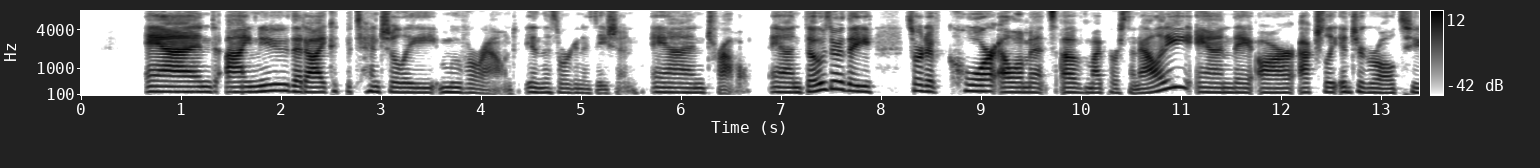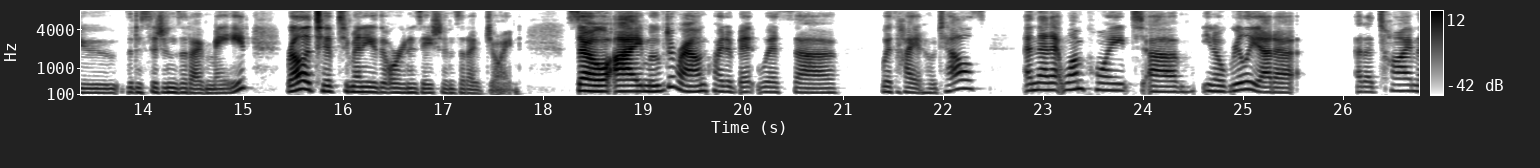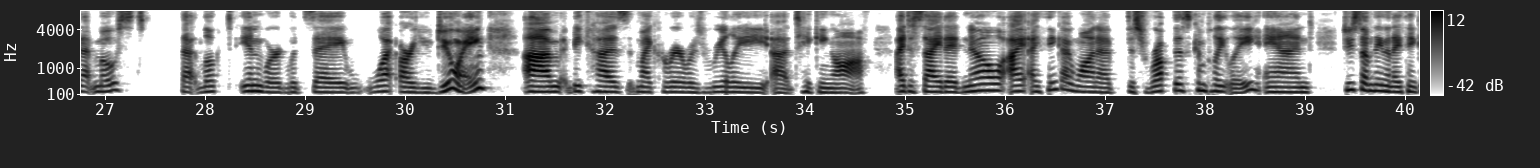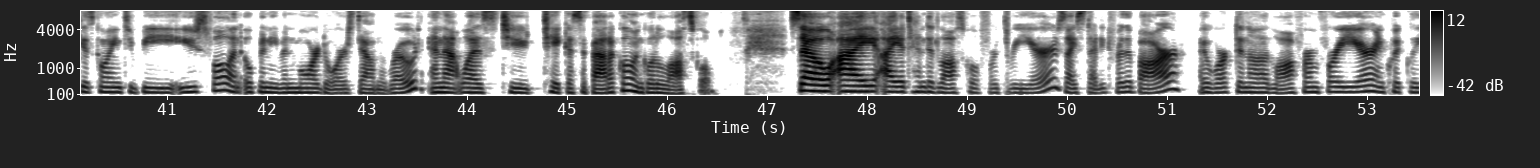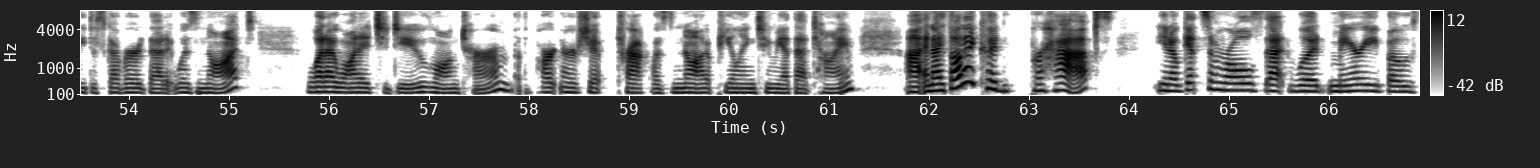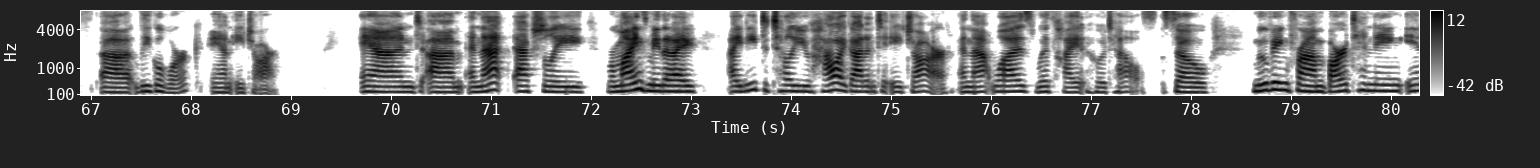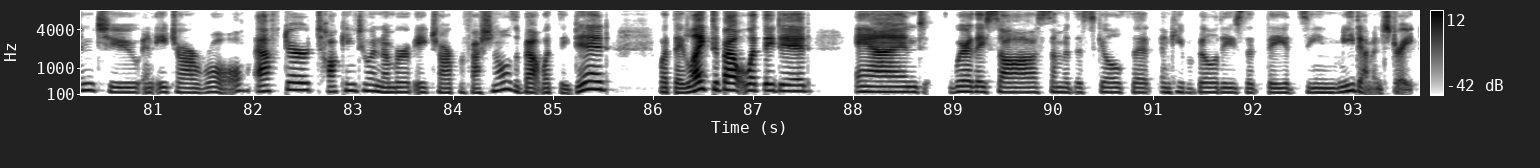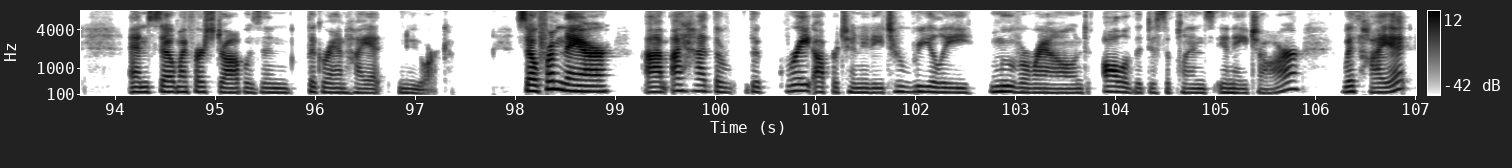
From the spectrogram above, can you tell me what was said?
and I knew that I could potentially move around in this organization and travel. And those are the sort of core elements of my personality. And they are actually integral to the decisions that I've made relative to many of the organizations that I've joined. So I moved around quite a bit with uh, with Hyatt Hotels, and then at one point, um, you know, really at a at a time that most that looked inward would say, "What are you doing?" Um, because my career was really uh, taking off. I decided, no, I, I think I want to disrupt this completely and do something that I think is going to be useful and open even more doors down the road. And that was to take a sabbatical and go to law school. So I, I attended law school for three years. I studied for the bar. I worked in a law firm for a year and quickly discovered that it was not what I wanted to do long term. The partnership track was not appealing to me at that time. Uh, and I thought I could perhaps, you know, get some roles that would marry both uh, legal work and HR. And um, and that actually reminds me that I I need to tell you how I got into HR, and that was with Hyatt Hotels. So moving from bartending into an HR role after talking to a number of HR professionals about what they did, what they liked about what they did, and where they saw some of the skills that and capabilities that they had seen me demonstrate. And so my first job was in the Grand Hyatt, New York. So from there, um, I had the the great opportunity to really move around all of the disciplines in HR with Hyatt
